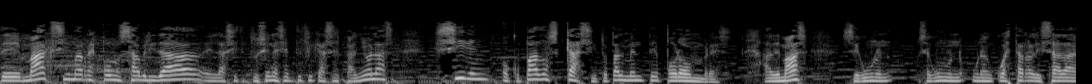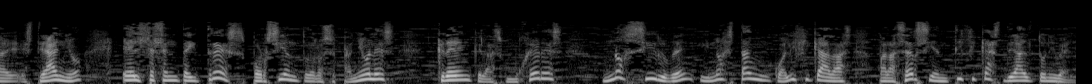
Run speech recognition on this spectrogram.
de máxima responsabilidad en las instituciones científicas españolas siguen ocupados casi totalmente por hombres. Además, según según una encuesta realizada este año, el 63% de los españoles creen que las mujeres no sirven y no están cualificadas para ser científicas de alto nivel.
